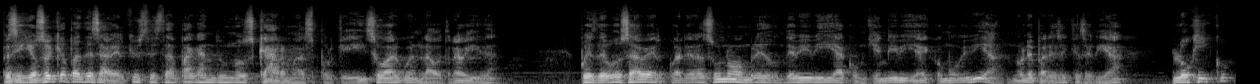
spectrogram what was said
Pues si yo soy capaz de saber que usted está pagando unos karmas porque hizo algo en la otra vida, pues debo saber cuál era su nombre, dónde vivía, con quién vivía y cómo vivía. ¿No le parece que sería lógico?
